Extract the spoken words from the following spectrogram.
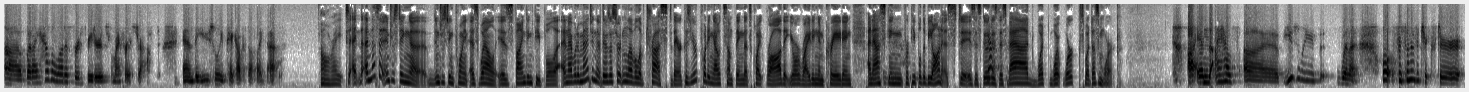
uh, but I have a lot of first readers for my first draft, and they usually pick up stuff like that. All right, and, and that's an interesting, uh, interesting point as well. Is finding people, and I would imagine that there's a certain level of trust there because you're putting out something that's quite raw that you're writing and creating, and asking for people to be honest. Is this good? Yeah. Is this bad? What what works? What doesn't work? Uh, and I have uh, usually when I, well, for Son of a Trickster,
